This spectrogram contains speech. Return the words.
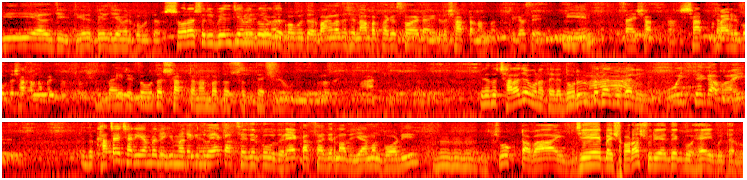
বিএলজি ঠিক আছে? বেলজিয়ামের কবুতর। সরাসরি বেলজিয়ামের কবুতর? বেলজিয়ামের কবুতর। বাংলাদেশের নাম্বার থাকে ছয়টা। এটা হলো সাতটা নাম্বার ঠিক আছে? তিন সাতটা। সাতটা বাইরের কবুতর সাতটা নাম্বার বাইরের কবুতর সাতটা নাম্বার দর্শক দেখেন। এটা তো ছাড়া যাব না তাইলে দৌড়ের উপরে থাকব খালি। ওই থেকে ভাই কিন্তু খাঁচায় ছাড়িয়ে আমরা দেখি মানে কিন্তু এক আধ সাইজের কবুতর এক আধ সাইজের মাঝে যেমন বডি চোখটা ভাই যে ভাই সরাসরি দেখব হ্যাঁ কই তারবো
